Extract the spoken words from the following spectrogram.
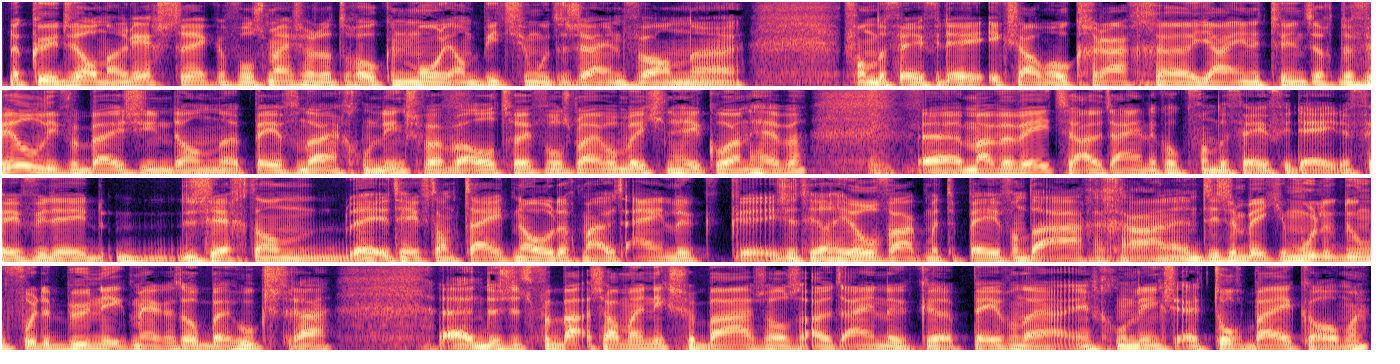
dan kun je het wel naar rechts trekken. Volgens mij zou dat toch ook een mooie ambitie moeten zijn van, uh, van de VVD. Ik zou hem ook graag ja 21 er veel liever bij zien dan PvdA en GroenLinks. Waar we alle twee volgens mij wel een beetje een hekel aan hebben. maar we weten uiteindelijk ook van de VVD. De VVD zegt dan, het heeft dan tijd nodig. Maar uiteindelijk is het heel, heel vaak met de PvdA gegaan. En het is een beetje moeilijk doen voor de bühne. Ik merk het ook bij Hoekstra. Uh, dus het zou mij niks verbazen als uiteindelijk uh, PvdA en GroenLinks er toch bij komen.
